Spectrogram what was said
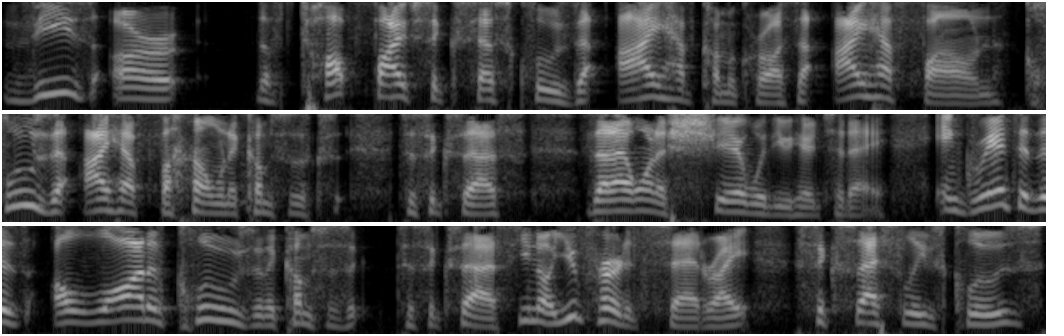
These are the top five success clues that I have come across, that I have found, clues that I have found when it comes to, to success that I want to share with you here today. And granted, there's a lot of clues when it comes to, to success. You know, you've heard it said, right? Success leaves clues,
